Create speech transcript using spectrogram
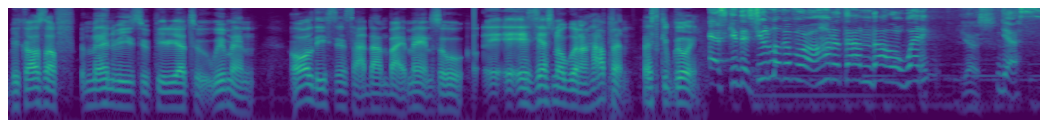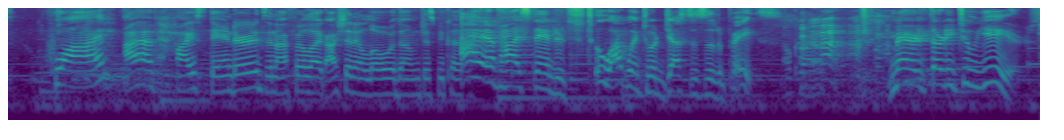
because of men being superior to women. All these things are done by men, so it's just not going to happen. Let's keep going. Ask you this: You looking for a hundred thousand dollar wedding? Yes. Yes. Why? I have high standards, and I feel like I shouldn't lower them just because. I have high standards too. I went to a justice of the peace. Okay. Married 32 years.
